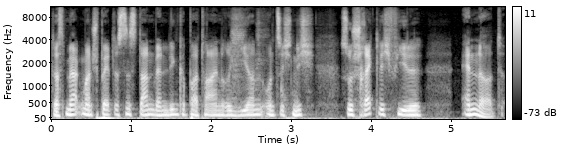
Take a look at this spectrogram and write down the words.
Das merkt man spätestens dann, wenn linke Parteien regieren und sich nicht so schrecklich viel ändert.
